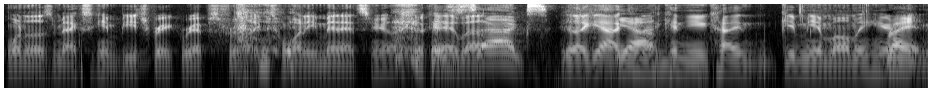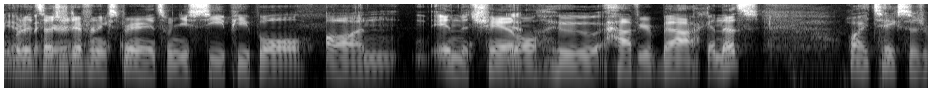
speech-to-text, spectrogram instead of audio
one of those Mexican beach break rips for like 20 minutes and you're like, okay, It well, sucks. you're like, yeah, Yeah. Can, I, can you kind of give me a moment here? Right, but it's such a different experience when you see people on in the channel who have your back, and that's why it takes such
